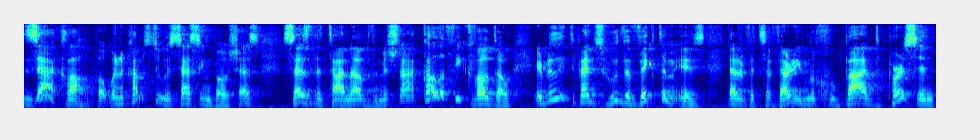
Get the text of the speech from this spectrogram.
Zaklal. But when it comes to assessing Bosh, says the Tana of the Mishnah, Kalafi Kvodo. It really depends who the victim is. That if it's a very mechubad person,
